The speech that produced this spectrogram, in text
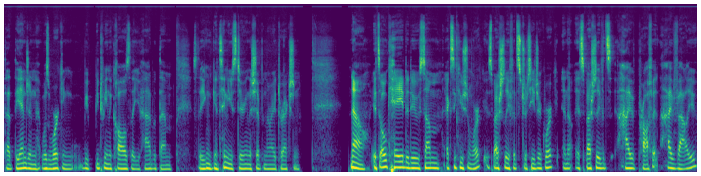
that the engine was working be- between the calls that you had with them so that you can continue steering the ship in the right direction. Now, it's okay to do some execution work, especially if it's strategic work and especially if it's high profit, high value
